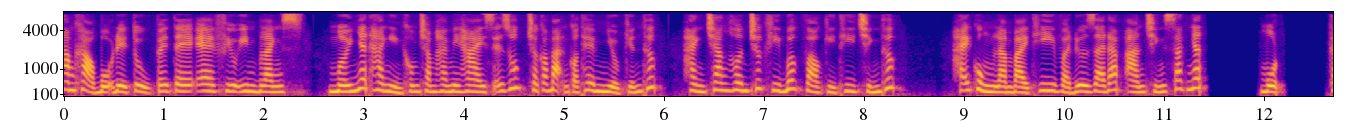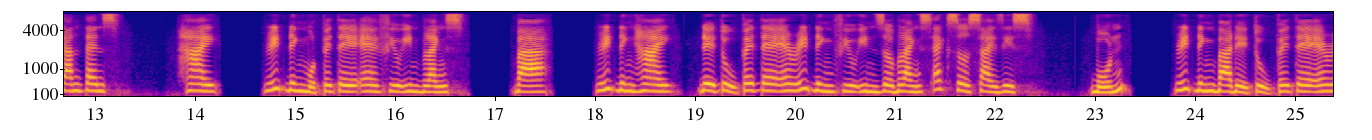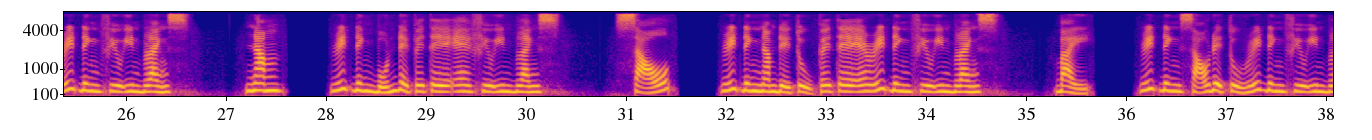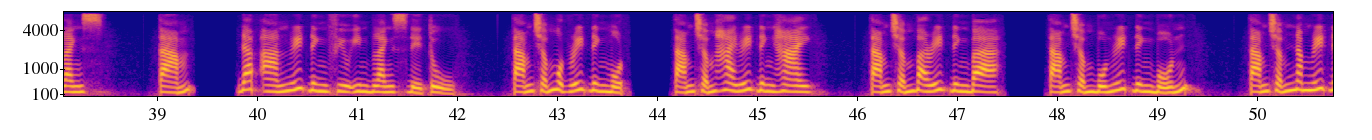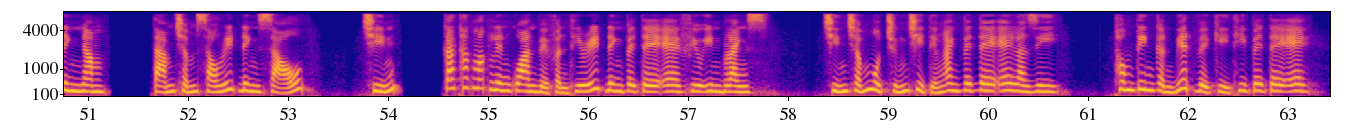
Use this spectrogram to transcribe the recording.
Tham khảo bộ đề tủ PTE Fill in Blanks mới nhất 2022 sẽ giúp cho các bạn có thêm nhiều kiến thức, hành trang hơn trước khi bước vào kỳ thi chính thức. Hãy cùng làm bài thi và đưa ra đáp án chính xác nhất. 1. Contents 2. Reading 1 PTE Fill in Blanks 3. Reading 2. Đề tủ PTE Reading Fill in the Blanks Exercises 4. Reading 3 đề tủ PTE Reading Fill in Blanks 5. Reading 4 đề PTE Fill in Blanks. 6. Reading 5 đề tủ PTE Reading Fill in Blanks. 7. Reading 6 đề tủ Reading Fill in Blanks. 8. Đáp án Reading Fill in Blanks đề tủ. 8.1 Reading 1 8.2 Reading 2 8.3 Reading 3 8.4 Reading 4 8.5 Reading 5 8.6 Reading 6 9. Các thắc mắc liên quan về phần thi Reading PTE Fill in Blanks. 9.1 chứng chỉ tiếng Anh PTE là gì? Thông tin cần biết về kỳ thi PTE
